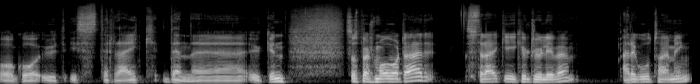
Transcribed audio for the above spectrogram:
å gå ut i streik denne uken. Så spørsmålet vårt er streik i kulturlivet. Er det god timing?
